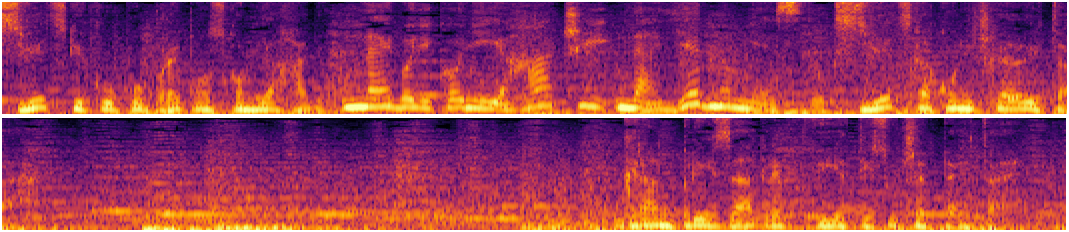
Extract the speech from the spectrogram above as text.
Svjetski kup u preponskom jahanju. Najbolji konji jahači na jednom mjestu. Svjetska konička elita. Grand Prix Zagreb 2005.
